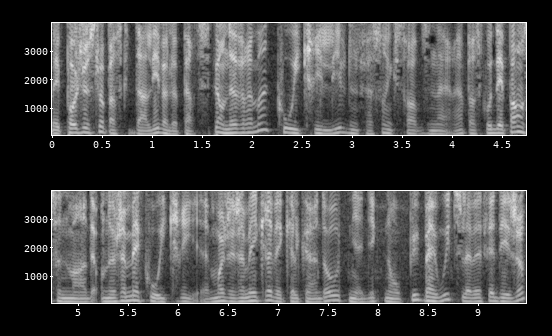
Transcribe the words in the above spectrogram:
mais pas juste là, parce que dans le livre, elle a participé. On a vraiment coécrit le livre d'une façon extraordinaire. Hein, parce qu'au départ, on se demandait, on n'a jamais coécrit. Euh, moi, j'ai jamais écrit avec quelqu'un d'autre, ni Yannick non plus. Ben oui, tu l'avais fait déjà.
